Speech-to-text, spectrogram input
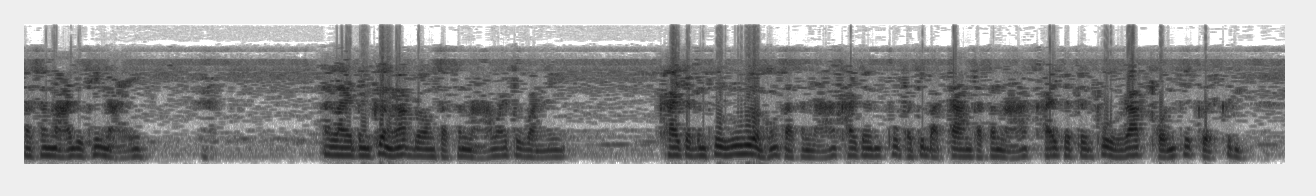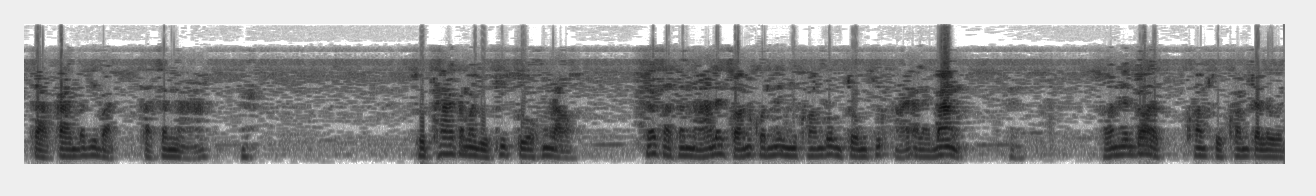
ศาสนาอยู่ที่ไหน อะไรเป็นเครื่องรับรองศาสนาไว้ทุกวันนี้ รจะเป็นผู้รู้เรื่องของศาสนา ใครจะเป็นผู้ปฏิบัติตามศาสนา ใครจะเป็นผู้รับผลที่เกิดขึ้น จากการปฏิบัติศาสนา สุดท้ายก็มาอยู่ที่ตัวของเรา แล้วศาสนาได้สอนคนให้มีความร่มจมคิดหายอะไรบ้าง สอนให้ได้ความสุขความเจริญ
